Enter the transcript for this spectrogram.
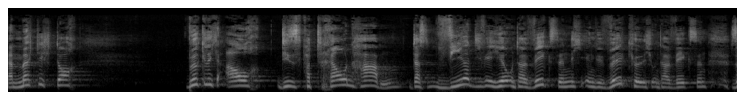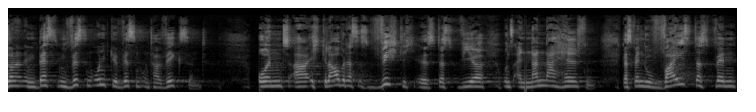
dann möchte ich doch wirklich auch dieses Vertrauen haben, dass wir, die wir hier unterwegs sind, nicht irgendwie willkürlich unterwegs sind, sondern im besten Wissen und Gewissen unterwegs sind. Und äh, ich glaube, dass es wichtig ist, dass wir uns einander helfen. Dass wenn du weißt, dass wenn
